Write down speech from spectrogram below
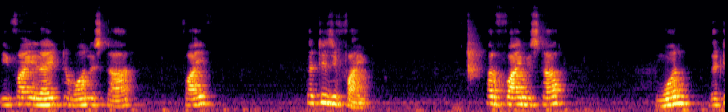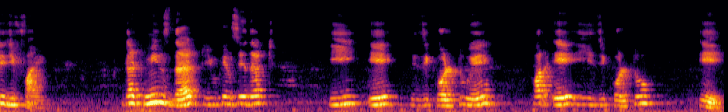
if I write 1 star 5 that is 5 or 5 star 1 that is 5 that means that you can say that E A is equal to A or A is equal to A.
